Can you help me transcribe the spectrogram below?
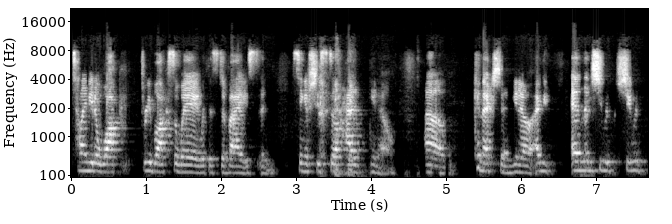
telling me to walk three blocks away with this device and seeing if she still had, you know, um, connection you know i mean and then she would she would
